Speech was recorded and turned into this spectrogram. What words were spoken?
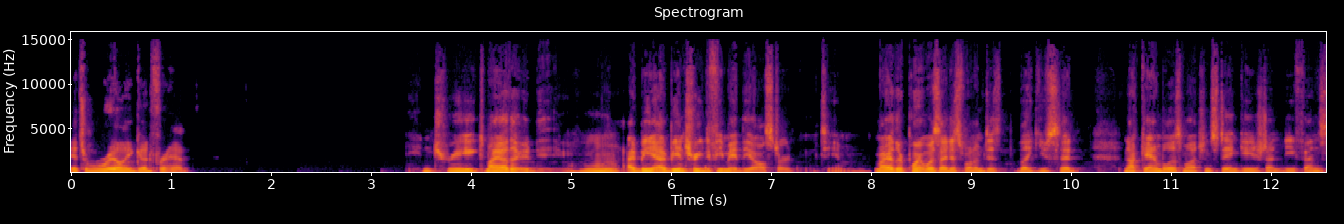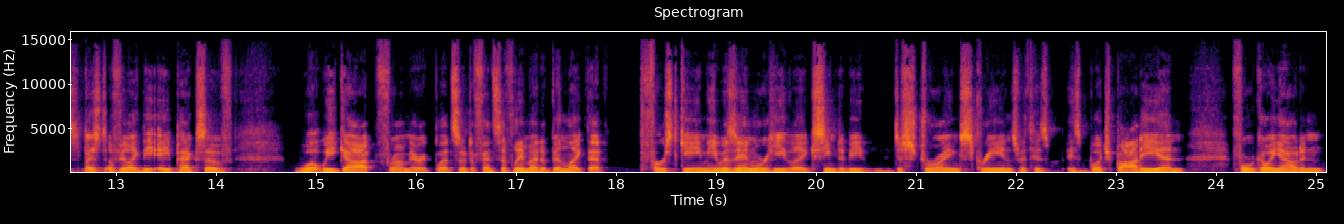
It's really good for him. Intrigued. My other hmm, I'd be I'd be intrigued if he made the All-Star team. My other point was I just want him to like you said not gamble as much and stay engaged on defense. I still feel like the apex of what we got from Eric Bledsoe defensively might have been like that first game he was in where he like seemed to be destroying screens with his his butch body and for going out and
